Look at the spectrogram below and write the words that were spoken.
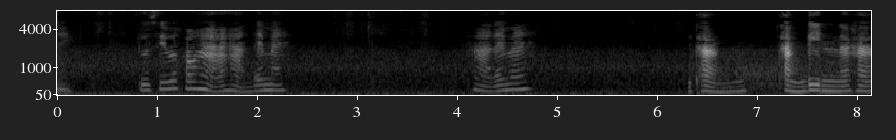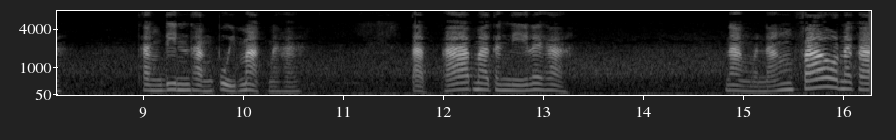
นี่ ดูซิว่าเขาหาอาหารได้ไหม หาได้ไหม ถัง ถังดินนะคะ ถังดินถังปุ๋ยหมักนะคะ ตัดภาพมาทางนี้เลยค่ะ นั่งมานั่งเฝ้านะคะ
